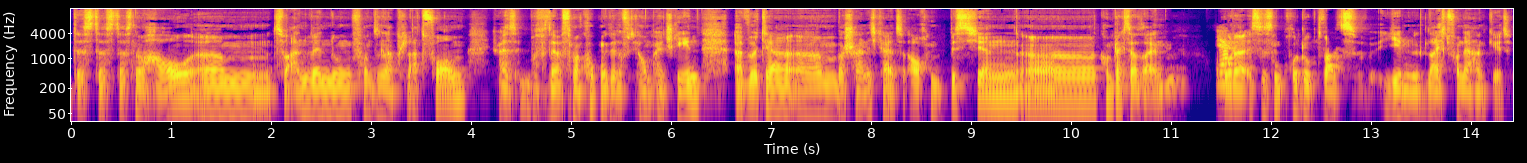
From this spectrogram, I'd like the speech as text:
das, das, das Know-how ähm, zur Anwendung von so einer Plattform, ich weiß, muss selbst mal gucken, auf die Homepage gehen, äh, wird ja ähm, Wahrscheinlichkeit auch ein bisschen äh, komplexer sein. Ja. Oder ist es ein Produkt, was jedem leicht von der Hand geht?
